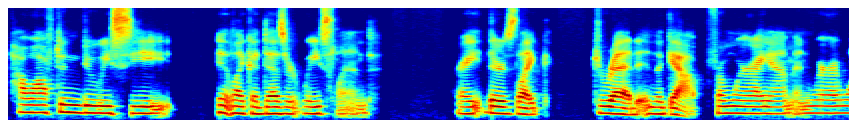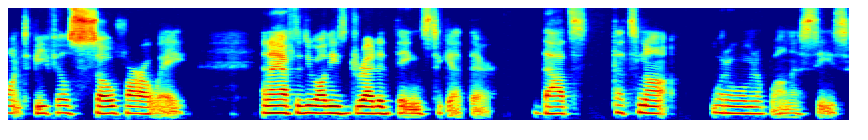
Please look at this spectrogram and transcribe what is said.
How often do we see it like a desert wasteland, right? There's like dread in the gap from where I am and where I want to be feels so far away. And I have to do all these dreaded things to get there. That's that's not what a woman of wellness sees.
